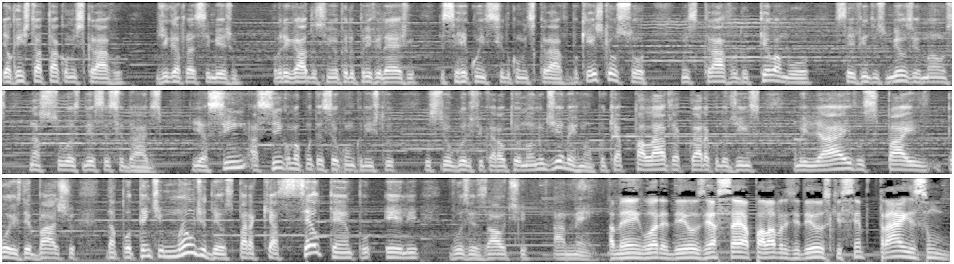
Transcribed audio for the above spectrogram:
e alguém te tratar como escravo, diga para si mesmo: Obrigado, Senhor, pelo privilégio de ser reconhecido como escravo, porque é isso que eu sou, um escravo do teu amor, servindo os meus irmãos nas suas necessidades. E assim, assim como aconteceu com Cristo, o Senhor glorificará o teu nome um dia, meu irmão, porque a palavra é clara quando diz: Humilhai-vos, Pai, pois debaixo da potente mão de Deus, para que a seu tempo ele vos exalte. Amém. Amém, glória a Deus. Essa é a palavra de Deus que sempre traz um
